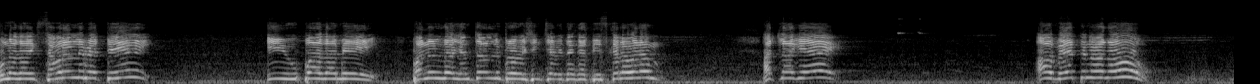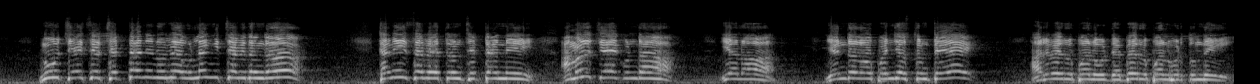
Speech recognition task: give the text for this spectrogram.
ఉన్నదానికి సవరణలు పెట్టి ఈ ఉపాధి హామీ పనుల్లో యంత్రాలను ప్రవేశించే విధంగా తీసుకురావడం అట్లాగే ఆ వేతనాలు నువ్వు చేసే చట్టాన్ని నువ్వే ఉల్లంఘించే విధంగా కనీస వేతనం చట్టాన్ని అమలు చేయకుండా ఇలా ఎండలో పనిచేస్తుంటే అరవై రూపాయలు డెబ్బై రూపాయలు పడుతుంది.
